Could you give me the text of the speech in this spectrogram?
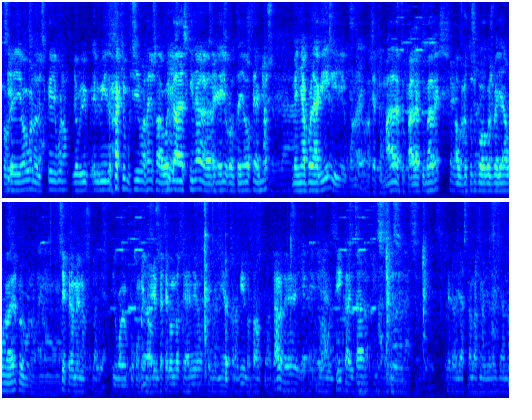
porque Sí. yo, bueno, es que, bueno, yo he vivido aquí muchísimos años a la vuelta de la esquina, la verdad que yo cuando tenía 12 años venía por aquí y, bueno, conocí a tu madre, a tu padre, a tu madre, a vosotros supongo que os veía alguna vez, pero bueno, no, Sí, pero menos, claro. igual un poco menos. yo empecé con 12 años, pues venía por aquí los sábados por la tarde, y una vueltica y tal. Pero ya hasta más mayores ya no.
